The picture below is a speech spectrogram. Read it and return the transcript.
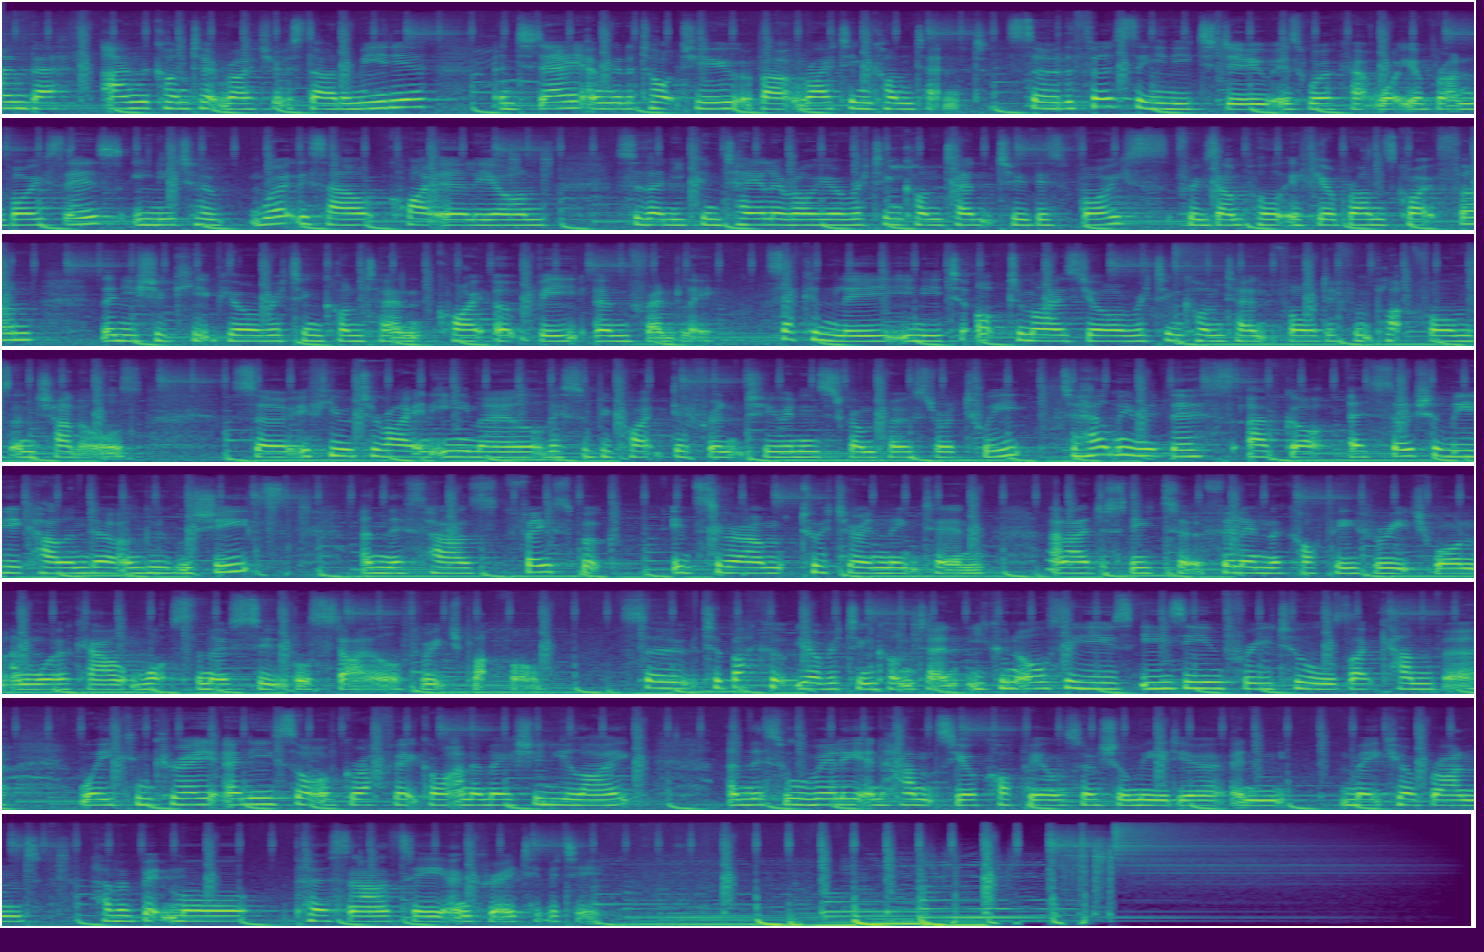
I'm Beth, I'm the content writer at Stada Media and today I'm going to talk to you about writing content. So the first thing you need to do is work out what your brand voice is. You need to work this out quite early on so then you can tailor all your written content to this voice. For example, if your brand's quite fun, then you should keep your written content quite upbeat and friendly. Secondly, you need to optimise your written content for different platforms and channels. So if you were to write an email, this would be quite different to an Instagram post or a tweet. To help me with this, I've got a social media calendar on Google Sheets and this has Facebook, Instagram, Twitter and LinkedIn and I just need to fill in the copy for each one and work out what's the most suitable style for each platform. So to back up your written content, you can also use easy and free tools like Canva, where you can create any sort of graphic or animation you like, and this will really enhance your copy on social media and make your brand have a bit more personality and creativity.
